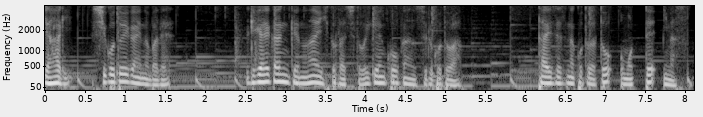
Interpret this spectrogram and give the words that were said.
やはり仕事以外の場で利害関係のない人たちと意見交換することは大切なことだと思っています。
